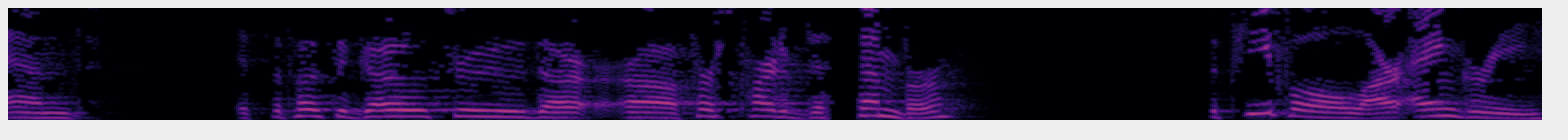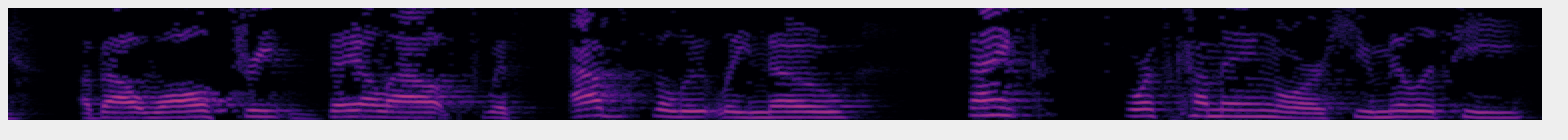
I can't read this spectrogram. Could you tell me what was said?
and it's supposed to go through the uh, first part of December. The people are angry about Wall Street bailouts with absolutely no thanks forthcoming or humility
